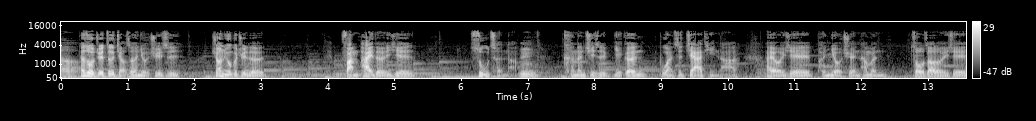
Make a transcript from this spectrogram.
嗯，但是我觉得这个角色很有趣，是希望你会不会觉得反派的一些速成啊？嗯。可能其实也跟不管是家庭啊，还有一些朋友圈，他们周遭的一些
